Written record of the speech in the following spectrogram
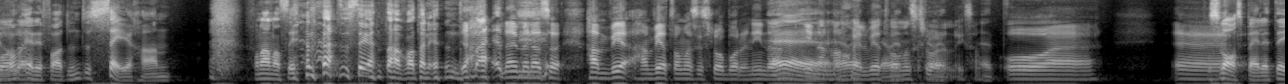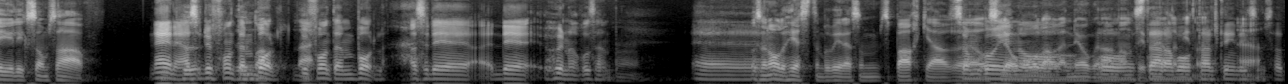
bollen. är det för att du inte ser han från andra sidan? Du ser inte han för att han är under Ja, nej men alltså han vet, han vet var man ska slå bollen innan, Ja, ja, innan man själv vet, vet var man ska slå den liksom. Och, eh, eh, Försvarsspelet är ju liksom så här. nej nej alltså du får inte en Hundra. boll. Nej. Du får inte en boll. Alltså det det är 100 procent. Eh, Och sen har du hästen bredvid dig som sparkar som eh, och slår hårdare än och, någon annan. och typ, städar eller bort allting liksom. Så att,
